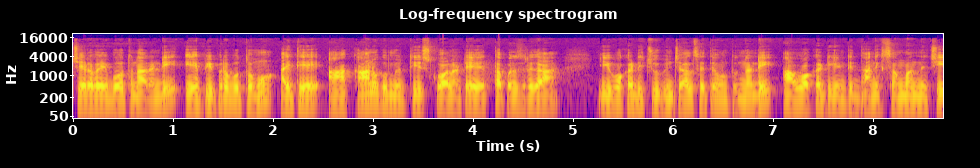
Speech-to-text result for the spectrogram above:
చేరవేయబోతున్నారండి ఏపీ ప్రభుత్వము. అయితే ఆ కానుక మీరు తీసుకోవాలంటే తప్పనిసరిగా ఈ ఒకటి చూపించాల్సి అయితే ఉంటుందండి. ఆ ఒకటి ఏంటి? దానికి సంబంధించి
